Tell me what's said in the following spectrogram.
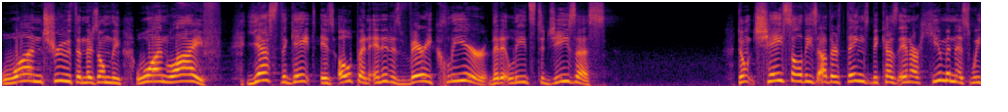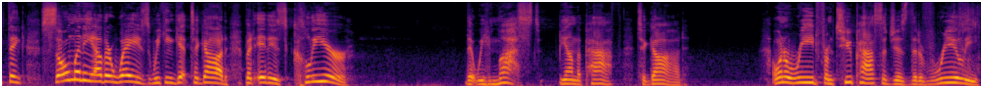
one truth, and there's only one life. Yes, the gate is open, and it is very clear that it leads to Jesus. Don't chase all these other things because in our humanness we think so many other ways we can get to God, but it is clear that we must be on the path to God. I want to read from two passages that have really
